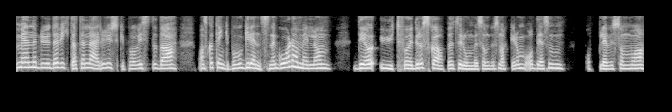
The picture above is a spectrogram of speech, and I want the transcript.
mener du det er viktig at en lærer husker på hvis det da man skal tenke på hvor grensene går da mellom det å utfordre og skape dette rommet som du snakker om, og det som oppleves som å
